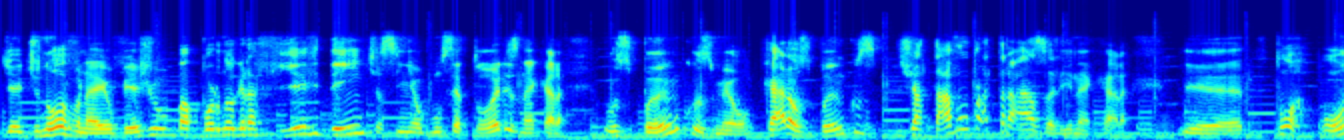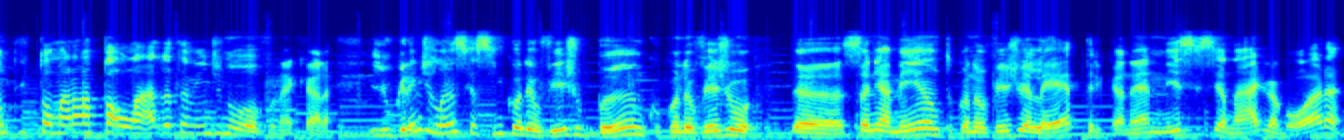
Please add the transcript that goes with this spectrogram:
De, de, novo, né? Eu vejo uma pornografia evidente, assim, em alguns setores, né, cara? Os bancos, meu, cara, os bancos já estavam para trás ali, né, cara? E, pô, ontem tomaram uma paulada também de novo, né, cara? E o grande lance, assim, quando eu vejo banco, quando eu vejo uh, saneamento, quando eu vejo elétrica, né, nesse cenário agora,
